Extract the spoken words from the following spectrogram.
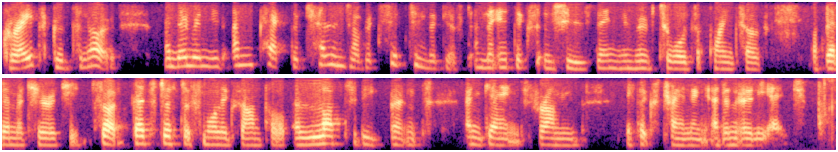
great, good to know. And then when you unpack the challenge of accepting the gift and the ethics issues, then you move towards a point of, of better maturity. So that's just a small example. A lot to be earned and gained from ethics training at an early age.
